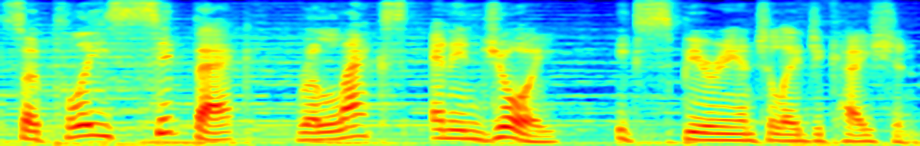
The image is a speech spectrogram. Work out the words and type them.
So please sit back, relax, and enjoy experiential education.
